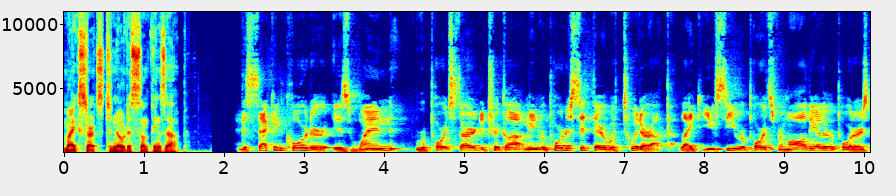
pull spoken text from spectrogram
Mike starts to notice something's up. The second quarter is when reports started to trickle out. I mean, reporters sit there with Twitter up. Like you see reports from all the other reporters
